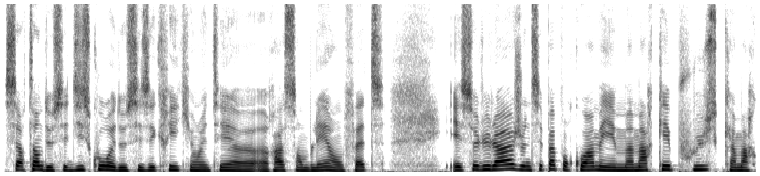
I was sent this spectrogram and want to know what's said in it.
certains de ses discours et de ses écrits qui ont été rassemblés en fait. Et celui-là, je ne sais pas pourquoi, mais il m'a marqué plus qu'un Marc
